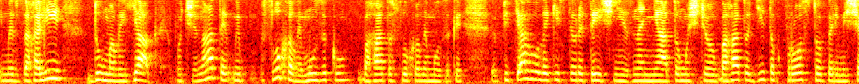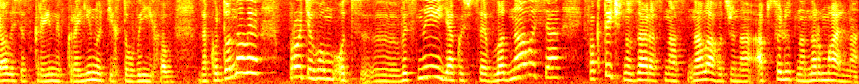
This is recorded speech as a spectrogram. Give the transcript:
І ми взагалі думали, як починати. Ми слухали музику, багато слухали музики, підтягували якісь теоретичні знання, тому що багато діток просто переміщалися з країни в країну, ті, хто виїхав за кордон. Але протягом от е, весни якось все владналося. Фактично зараз у нас налагоджена абсолютно нормальна,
